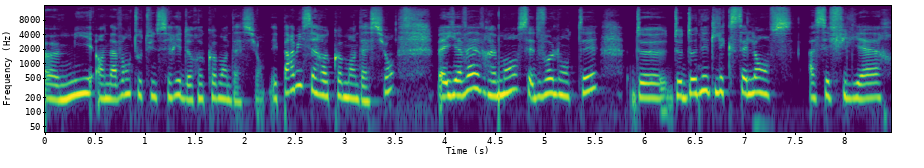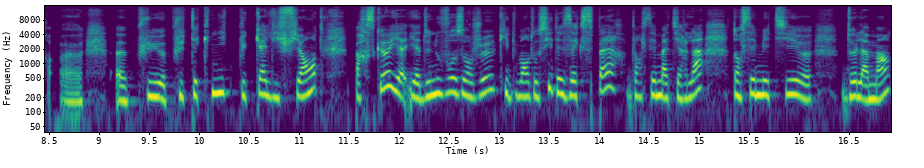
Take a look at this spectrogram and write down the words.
euh, mis en avant toute une série de recommandations et parmi ces recommandations, ben, il y avait vraiment cette volonté de donner de l'excellence à ces filières euh, euh, plus plus techniques, plus qualifiantes, parce qu'il y a, y a de nouveaux enjeux qui demandent aussi des experts dans ces matières-là, dans ces métiers euh, de la main.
